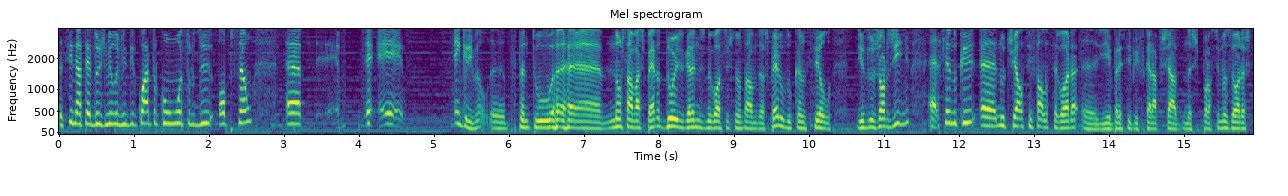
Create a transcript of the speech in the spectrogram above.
Assina até 2024 com um outro de opção. Uh, é, é, é incrível, uh, portanto, uh, não estava à espera. Dois grandes negócios que não estávamos à espera, o do Cancelo e o do Jorginho. Uh, sendo que no Chelsea fala-se agora, e em princípio ficará fechado nas próximas horas,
